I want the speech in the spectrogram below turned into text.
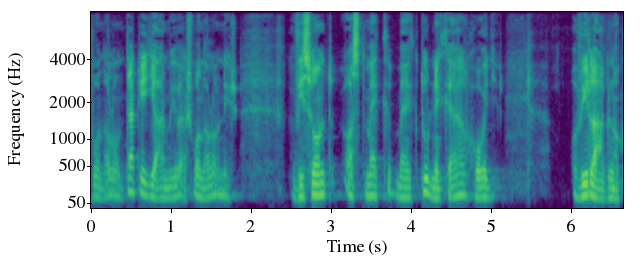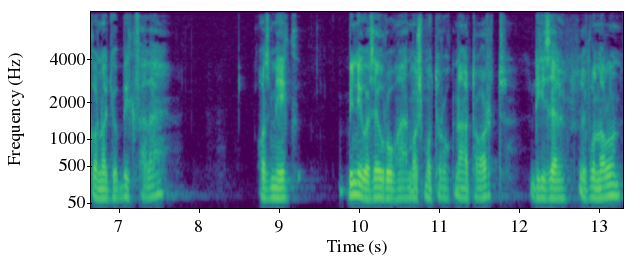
vonalon, tehát így járműves vonalon is. Viszont azt meg, meg tudni kell, hogy a világnak a nagyobbik fele, az még mindig az Euró 3-as motoroknál tart, dízel vonalon,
